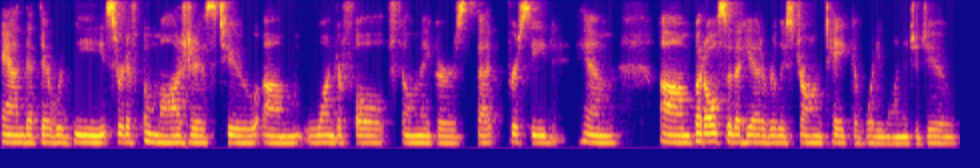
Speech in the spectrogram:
and that there would be sort of homages to um, wonderful filmmakers that precede him, um, but also that he had a really strong take of what he wanted to do.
